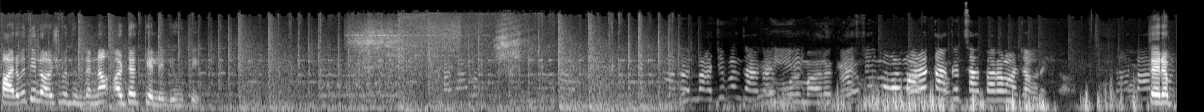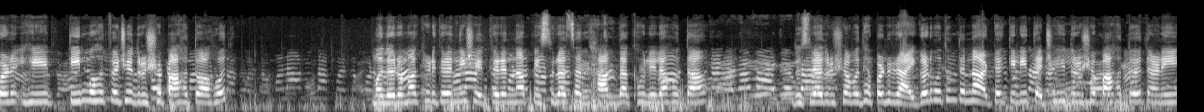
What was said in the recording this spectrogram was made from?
पार्वती लॉजमधून त्यांना अटक केलेली होती. आहे. कागद माझ्याकडे आहे. तर आपण ही तीन महत्वाची दृश्य पाहतो आहोत. मला मनोरमा खेडकरांनी शेतकऱ्यांना पिस्तुलाचा धाक दाखवलेला होता. दुसऱ्या दृश्यामध्ये आपण रायगडमधून त्यांना अटक केली त्याचीही दृश्य पाहतोय आणि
